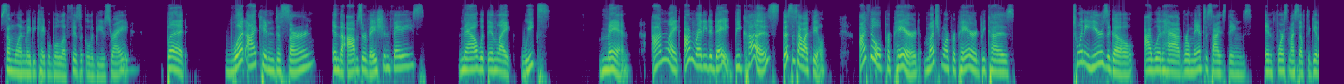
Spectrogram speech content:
someone may be capable of physical abuse, right? Mm-hmm. But what I can discern in the observation phase now within like weeks, man, I'm like, I'm ready to date because this is how I feel. I feel prepared, much more prepared because 20 years ago, I would have romanticized things and forced myself to get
